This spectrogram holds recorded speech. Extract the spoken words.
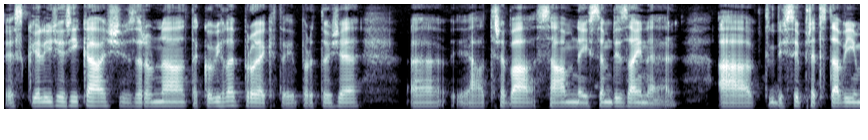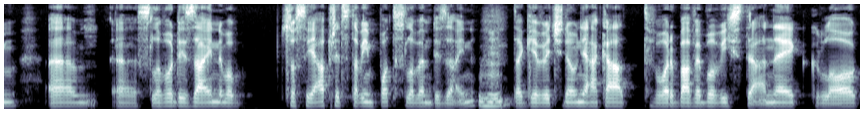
Je skvělý, že říkáš zrovna takovýhle projekty, protože uh, já třeba sám nejsem designér a když si představím slovo design nebo co si já představím pod slovem design, mm-hmm. tak je většinou nějaká tvorba webových stránek, log,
